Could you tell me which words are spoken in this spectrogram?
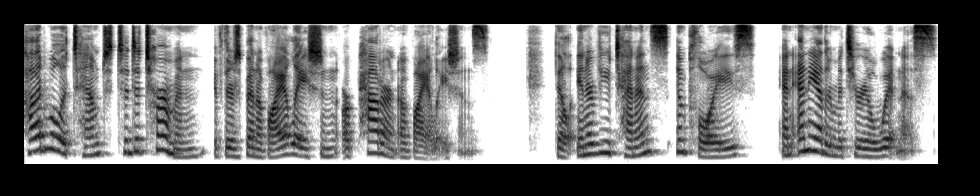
HUD will attempt to determine if there's been a violation or pattern of violations. They'll interview tenants, employees, and any other material witness.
